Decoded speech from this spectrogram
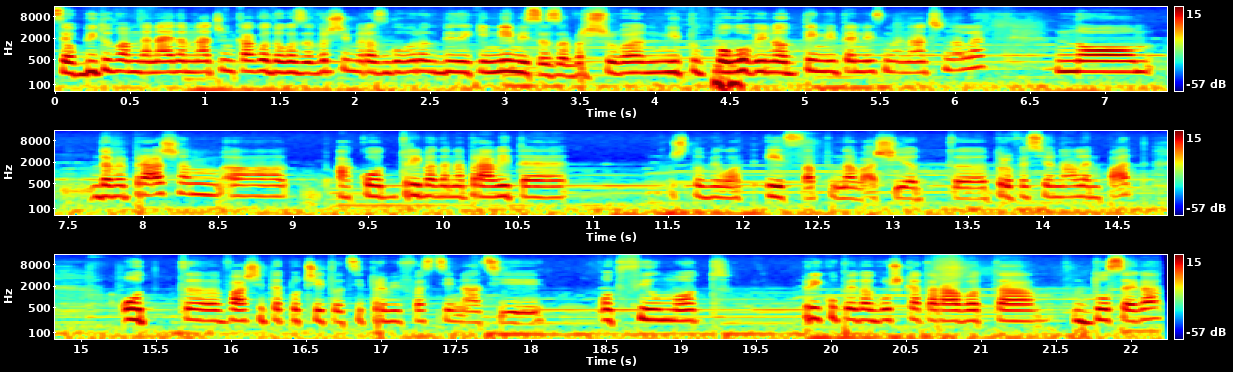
се обидувам да најдам начин како да го завршим разговорот, бидејќи не ми се завршува, ниту половина од темите не сме начнале, но да ве прашам, ако треба да направите што билат есап на вашиот професионален пат од вашите почетоци, први фасцинации од филмот, преку педагошката работа до сега,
